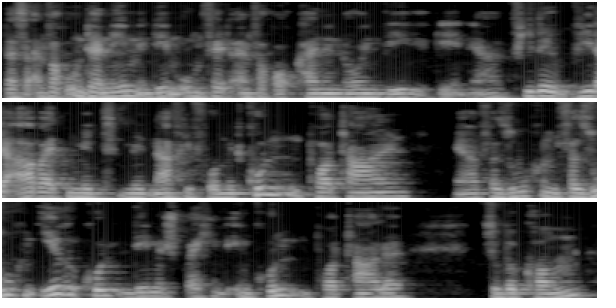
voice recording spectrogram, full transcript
dass einfach Unternehmen in dem Umfeld einfach auch keine neuen Wege gehen. Ja, viele, viele arbeiten mit, mit nach wie vor mit Kundenportalen, ja, versuchen, versuchen ihre Kunden dementsprechend in Kundenportale zu bekommen.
